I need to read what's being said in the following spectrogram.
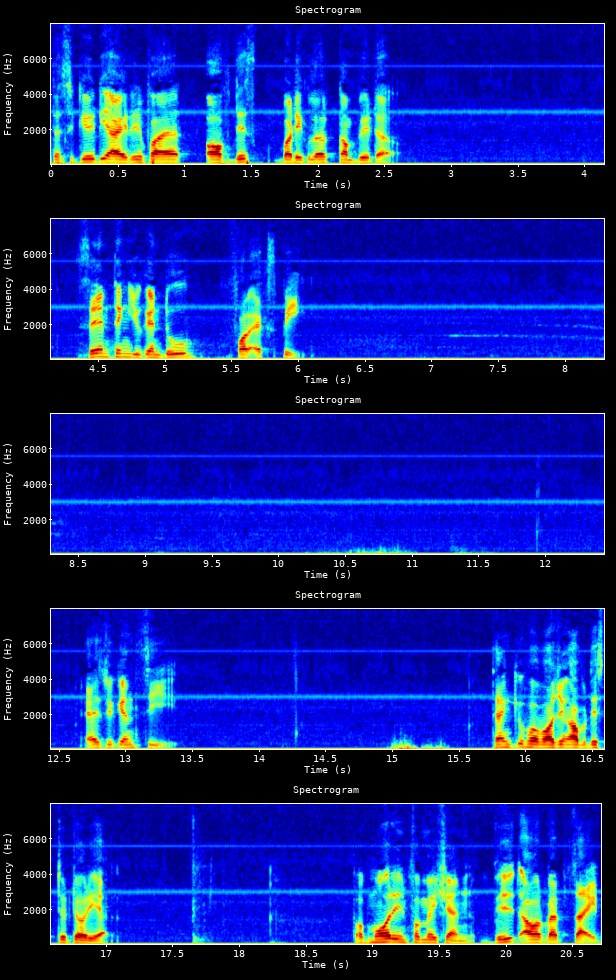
the security identifier of this particular computer. Same thing you can do for XP as you can see thank you for watching our this tutorial. For more information visit our website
